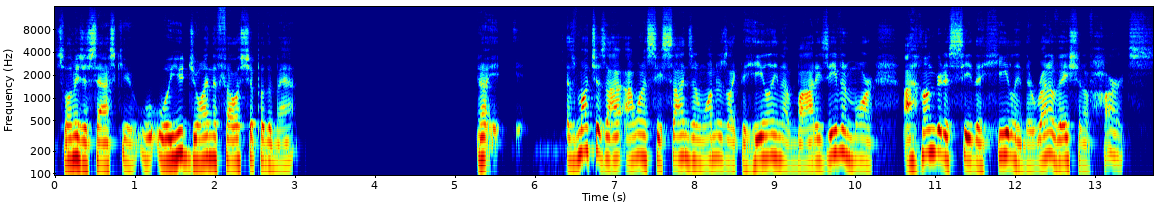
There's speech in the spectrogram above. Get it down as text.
So let me just ask you will you join the fellowship of the mat? You know, as much as I, I want to see signs and wonders like the healing of bodies, even more, I hunger to see the healing, the renovation of hearts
